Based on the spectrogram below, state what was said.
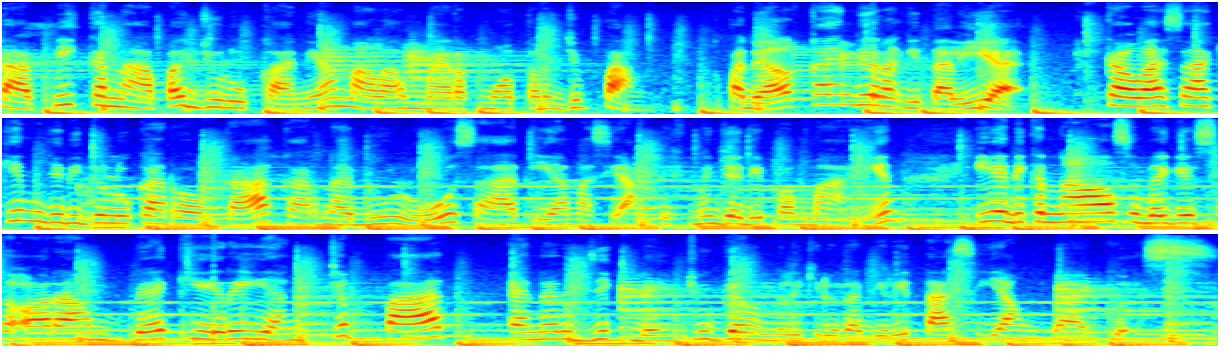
Tapi kenapa julukannya malah merek motor Jepang? Padahal kan dia orang Italia. Kawasaki menjadi julukan Roka karena dulu saat ia masih aktif menjadi pemain, ia dikenal sebagai seorang back kiri yang cepat, energik, dan juga memiliki durabilitas yang bagus.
